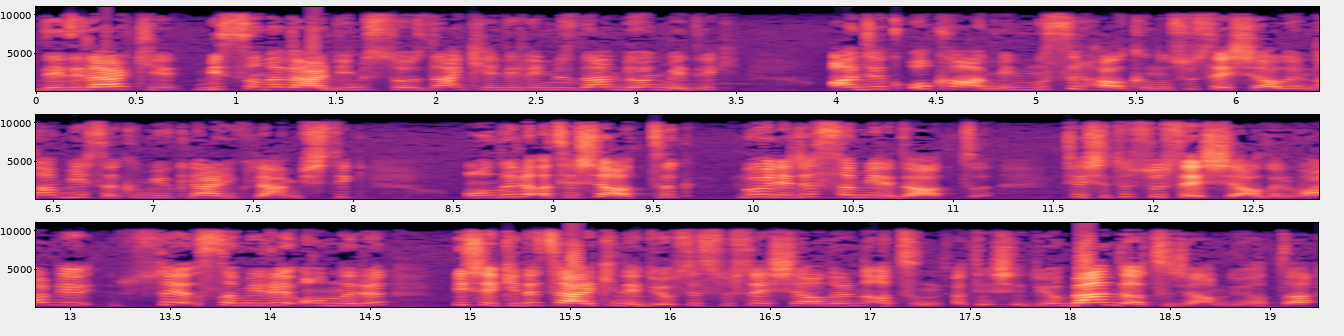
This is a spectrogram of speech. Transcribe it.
dediler ki biz sana verdiğimiz sözden kendiliğimizden dönmedik. Ancak o kavmin Mısır halkının süs eşyalarından bir takım yükler yüklenmiştik. Onları ateşe attık. Böylece Samiri de attı. Çeşitli süs eşyaları var ve Samiri onları bir şekilde telkin ediyor. Siz süs eşyalarını atın ateş ediyor. Ben de atacağım diyor. Hatta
